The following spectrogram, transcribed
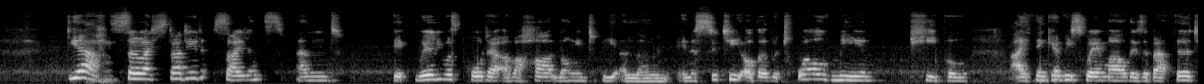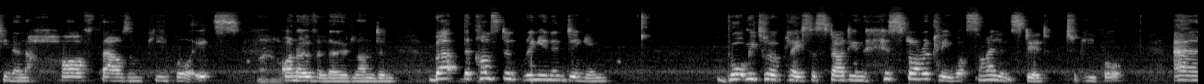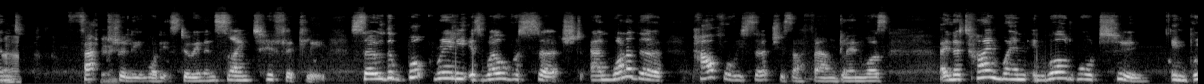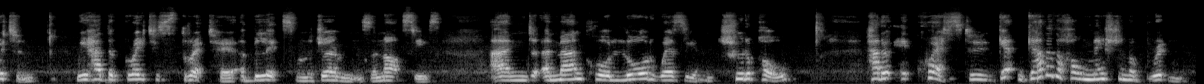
Yeah, mm-hmm. so I studied silence and it really was poured out of a heart longing to be alone in a city of over 12 million people. I think every square mile there's about 13 and a half thousand people. It's wow. on overload, London. But the constant ringing and dinging brought me to a place of studying historically what silence did to people and uh, factually okay. what it's doing and scientifically. So the book really is well researched. And one of the powerful researches I found, Glenn, was in a time when in World War II in Britain, we had the greatest threat here, a blitz from the Germans, the Nazis. And a man called Lord Wellesley, Tudor Pole, had a quest to get gather the whole nation of Britain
